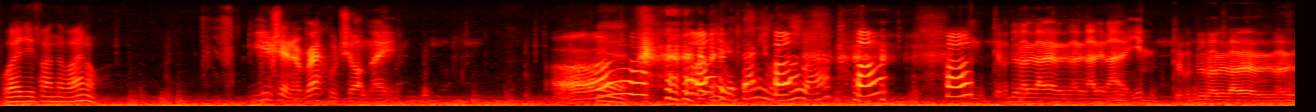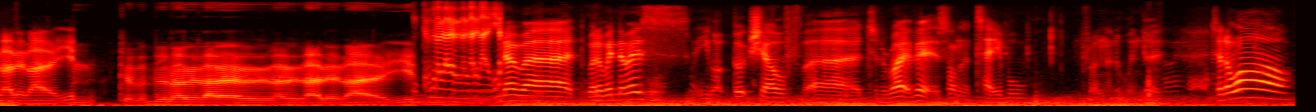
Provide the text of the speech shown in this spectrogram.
Where do you find the vinyl? Usually in a record shop, mate. Yeah. You're a funny one, you are. You know uh, where the window is? You got a bookshelf uh, to the right of it. It's on the table in front of the window. To the wall.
